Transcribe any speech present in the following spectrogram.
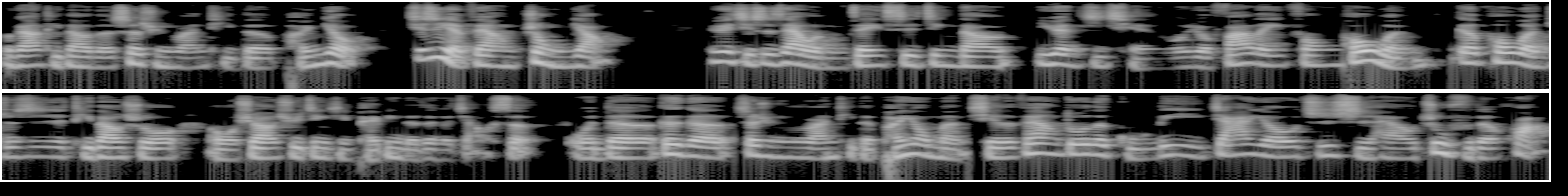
我刚刚提到的社群软体的朋友，其实也非常重要。因为其实，在我们这一次进到医院之前，我有发了一封 Po 文，这个 Po 文就是提到说，我需要去进行陪病的这个角色。我的各个社群软体的朋友们写了非常多的鼓励、加油、支持，还有祝福的话。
